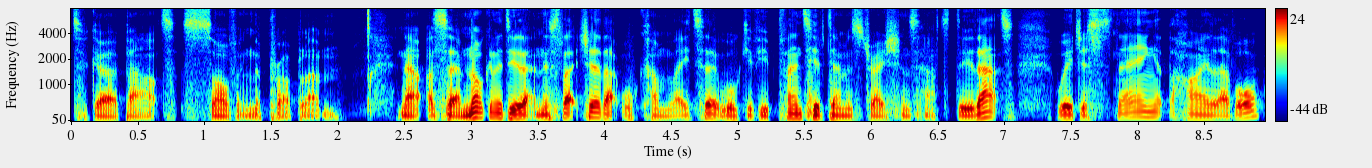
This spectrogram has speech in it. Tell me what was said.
to go about solving the problem. Now, as I say, I'm not going to do that in this lecture. That will come later. We'll give you plenty of demonstrations how to do that. We're just staying at the high level,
